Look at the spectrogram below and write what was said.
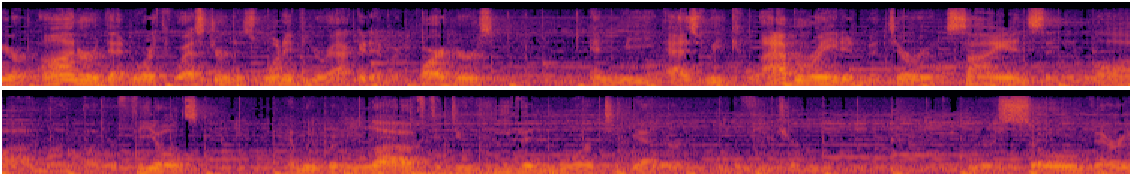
we are honored that Northwestern is one of your academic partners and we, as we collaborate in material science and in law, among other fields, and we would love to do even more together in the future. We are so very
